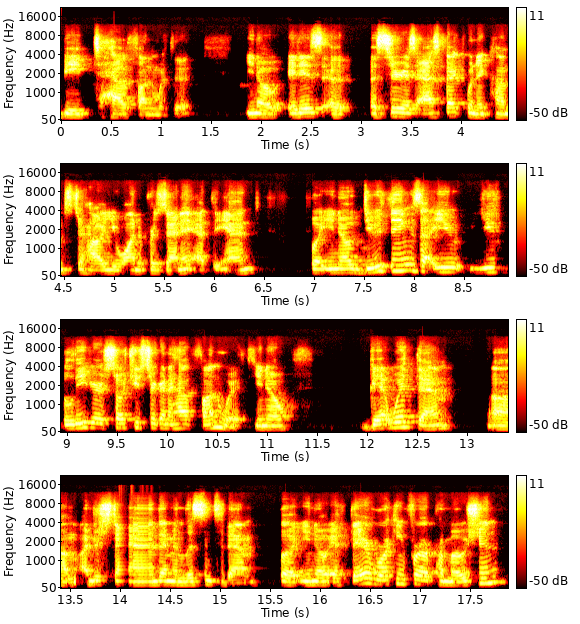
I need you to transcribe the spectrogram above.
be to have fun with it. You know, it is a, a serious aspect when it comes to how you want to present it at the end. But you know, do things that you you believe your associates are going to have fun with. You know, get with them, um, understand them, and listen to them. But you know, if they're working for a promotion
